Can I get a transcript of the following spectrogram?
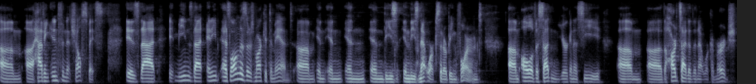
um, uh, having infinite shelf space is that it means that any as long as there's market demand um, in in in in these in these networks that are being formed, um, all of a sudden you're going to see um, uh, the hard side of the network emerge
